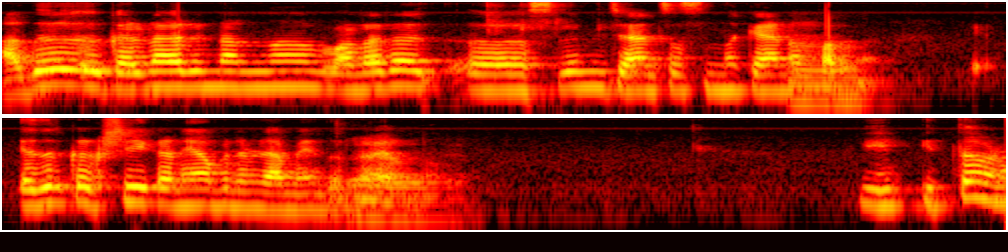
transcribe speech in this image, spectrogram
അത് കരുണാകരൻ അന്ന് വളരെ സ്ലിം ചാൻസസ് എന്നൊക്കെയാണ് പറഞ്ഞത്. എതിർ കക്ഷി കണിയാപുരം രാമേന്ദ്രനായിരുന്നു ഈ ഇത്തവണ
